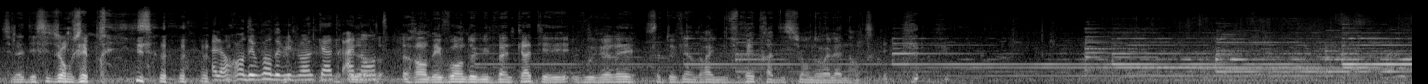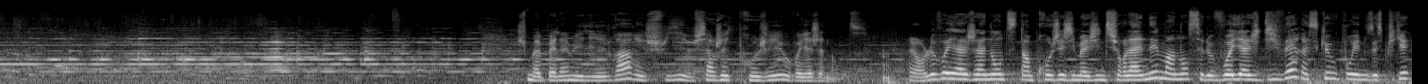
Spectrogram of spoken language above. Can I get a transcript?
C'est la décision que j'ai prise. Alors rendez-vous en 2024 à Nantes. Rendez-vous en 2024 et vous verrez, ça deviendra une vraie tradition Noël à Nantes. Je m'appelle Amélie Évrard et je suis chargée de projet au voyage à Nantes. Alors le voyage à Nantes, c'est un projet j'imagine sur l'année. Maintenant, c'est le voyage d'hiver. Est-ce que vous pourriez nous expliquer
